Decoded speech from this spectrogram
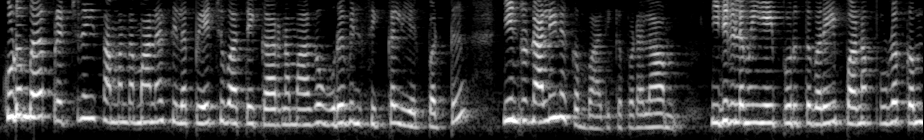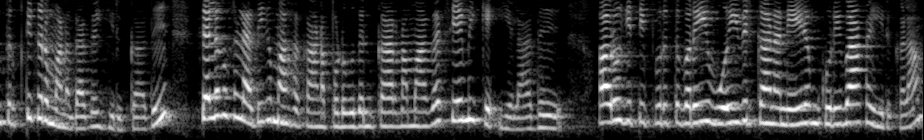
குடும்ப பிரச்சனை சம்பந்தமான சில பேச்சுவார்த்தை காரணமாக உறவில் சிக்கல் ஏற்பட்டு இன்று நல்லிணக்கம் பாதிக்கப்படலாம். நிதி நிலைமையை பொறுத்தவரை பணப்புழக்கம் திருப்திகரமானதாக பயனுள்ளதாக இருக்காது. செலவுகள் அதிகமாக காணப்படுவதன் காரணமாக சேமிக்க இயலாது. ஆரோக்கியத்தை பொறுத்தவரை ஓய்விற்கான நேரம் குறைவாக இருக்கலாம்.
